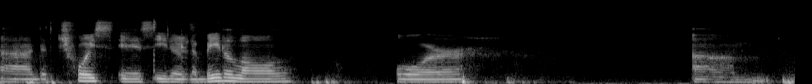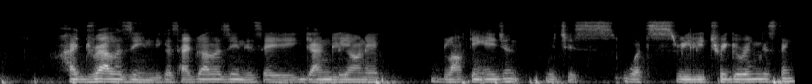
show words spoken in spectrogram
uh, the choice is either labetalol or um, hydralazine because hydralazine is a ganglionic blocking agent, which is what's really triggering this thing.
